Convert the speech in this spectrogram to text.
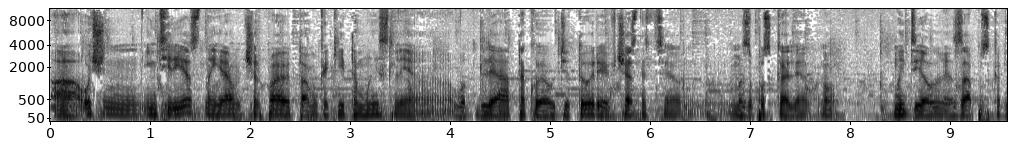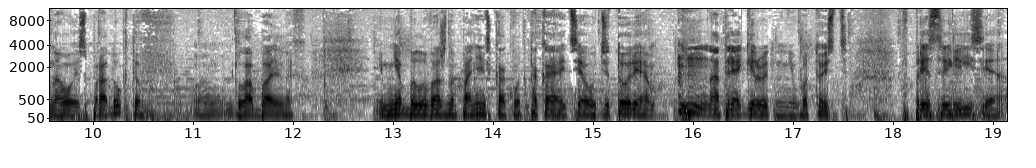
А, очень интересно, я черпаю там какие-то мысли э, вот для такой аудитории. В частности, мы запускали, ну, мы делали запуск одного из продуктов э, глобальных. И мне было важно понять, как вот такая IT-аудитория отреагирует на него. То есть в пресс-релизе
